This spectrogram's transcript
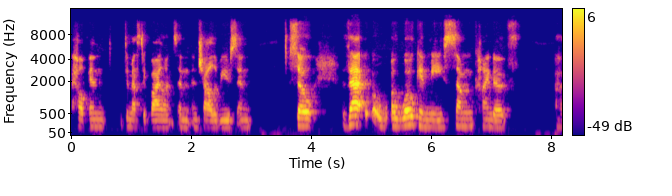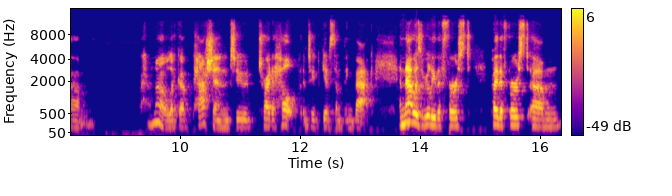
help end domestic violence and, and child abuse and so that awoke in me some kind of um, I don't know, like a passion to try to help and to give something back. And that was really the first, probably the first, um,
